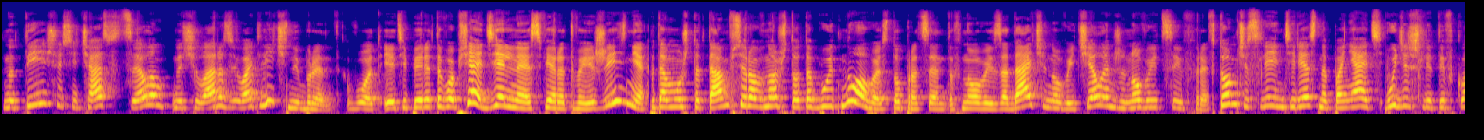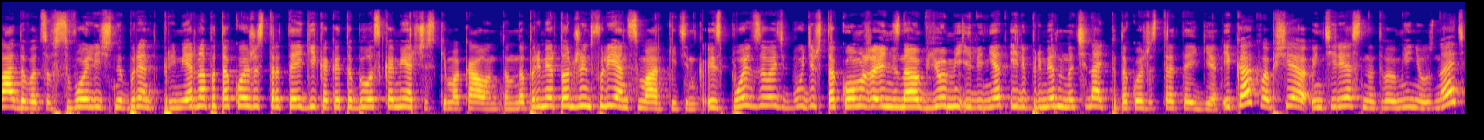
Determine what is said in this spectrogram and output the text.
но ты еще сейчас в целом начала развивать личный бренд, вот, и теперь это вообще отдельная сфера твоей жизни, потому что там все равно что-то будет новое, сто процентов, новые задачи, новые челленджи, новые цифры. В том числе интересно понять, будешь ли ты вкладываться в свой личный бренд бренд примерно по такой же стратегии, как это было с коммерческим аккаунтом. Например, тот же инфлюенс-маркетинг. Использовать будешь в таком же, я не знаю, объеме или нет, или примерно начинать по такой же стратегии. И как вообще, интересно твое мнение узнать,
